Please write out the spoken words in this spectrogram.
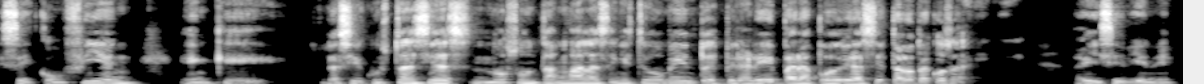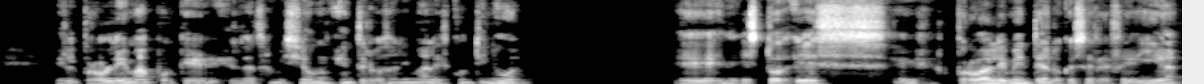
se confían en que las circunstancias no son tan malas en este momento, esperaré para poder hacer tal otra cosa. Ahí se viene el problema porque la transmisión entre los animales continúa. Eh, esto es eh, probablemente a lo que se refería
